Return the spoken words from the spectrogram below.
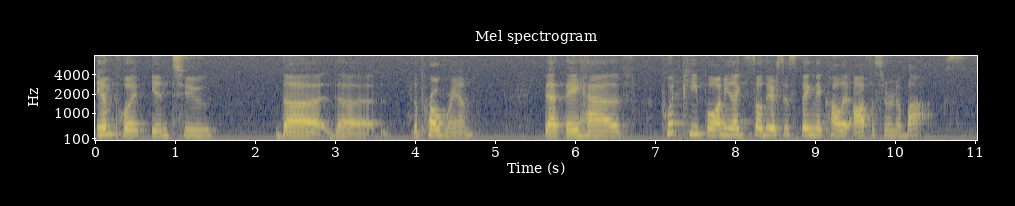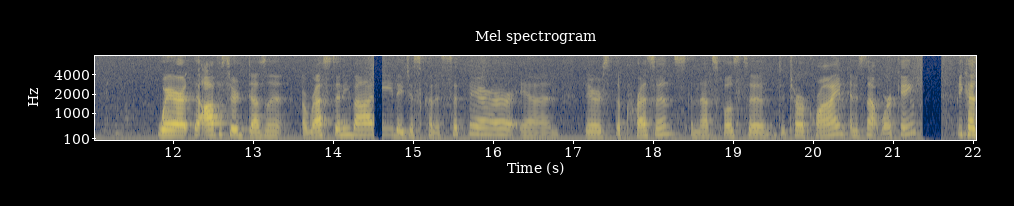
input into the, the, the program, that they have put people, I mean, like, so there's this thing, they call it officer in a box where the officer doesn't arrest anybody, they just kind of sit there and there's the presence, and that's supposed to deter crime, and it's not working. Because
